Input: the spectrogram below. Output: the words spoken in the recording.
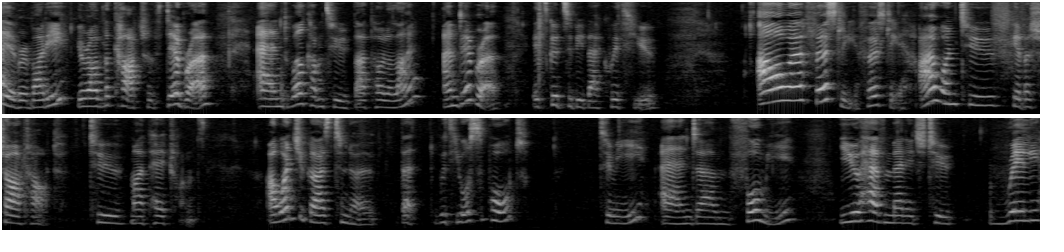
Hi everybody, you're on the couch with Deborah and welcome to Bipolar Line. I'm Deborah. It's good to be back with you. Our firstly, firstly, I want to give a shout out to my patrons. I want you guys to know that with your support to me and um, for me, you have managed to really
